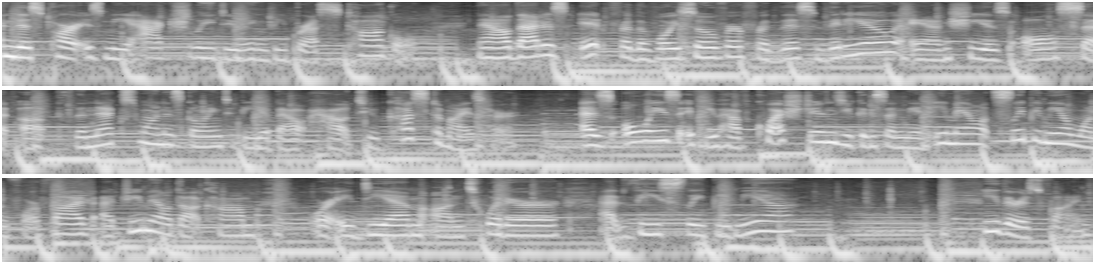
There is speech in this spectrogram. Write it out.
And this part is me actually doing the breast toggle. Now that is it for the voiceover for this video and she is all set up. The next one is going to be about how to customize her. As always, if you have questions, you can send me an email at sleepymia145 at gmail.com or a DM on Twitter at thesleepymia. Either is fine.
